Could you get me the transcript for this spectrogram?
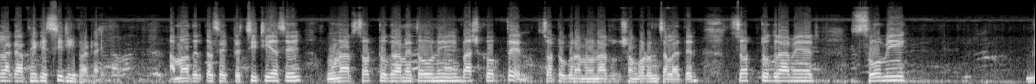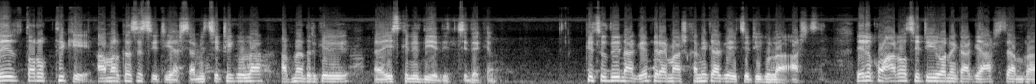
এলাকা থেকে চিঠি পাঠায়। আমাদের কাছে একটা চিঠি আছে ওনার চট্টগ্রামে তো উনি বাস করতেন, চট্টগ্রামে ওনার সংগঠন চালাতেন। চট্টগ্রামের শ্রমিক দের তরফ থেকে আমার কাছে চিঠি আসছে। আমি চিঠিগুলা আপনাদেরকে স্ক্রিনে দিয়ে দিচ্ছি, দেখেন। কিছুদিন আগে প্রায় মাসখানিক আগে এই চিঠিগুলা আসছে। এরকম আরও চিঠি অনেক আগে আসছে আমরা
